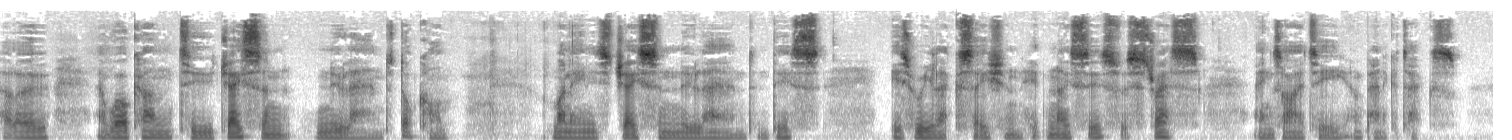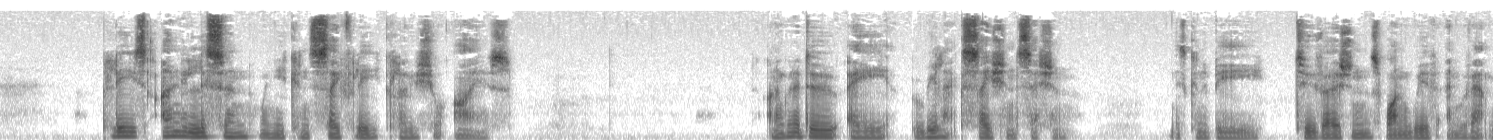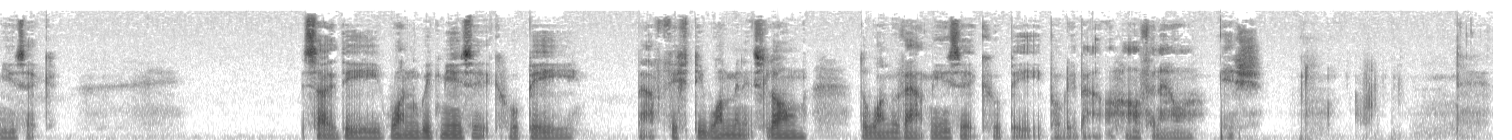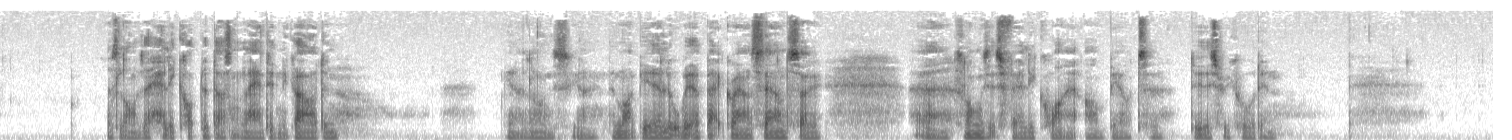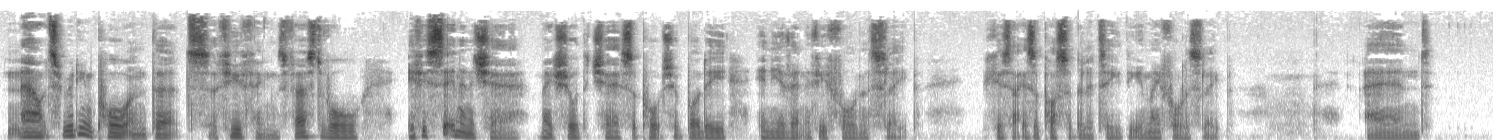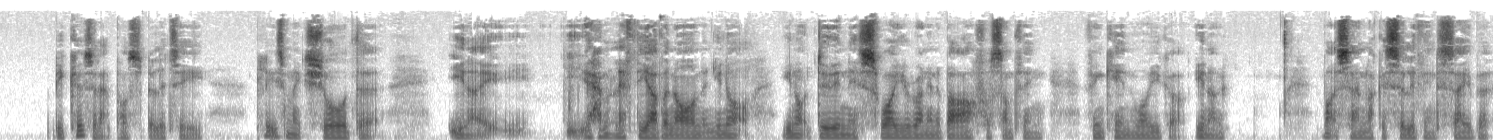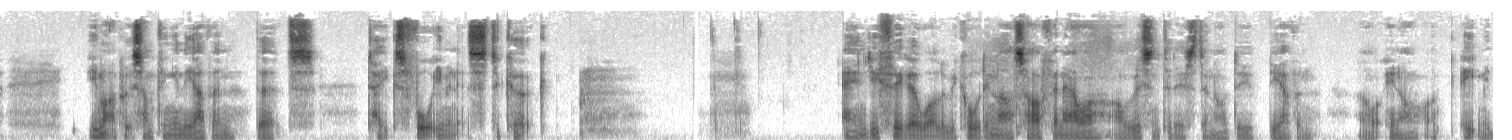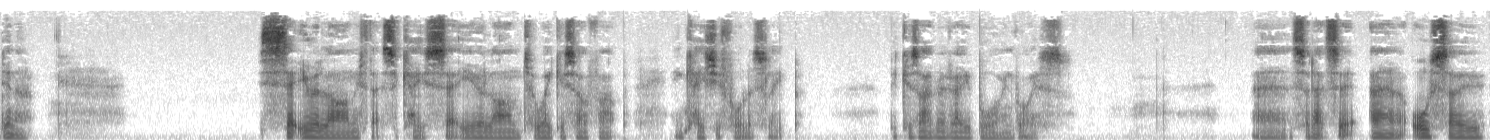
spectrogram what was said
Hello and welcome to jasonnewland.com. My name is Jason Newland and this is relaxation hypnosis for stress, anxiety and panic attacks. Please only listen when you can safely close your eyes. And I'm going to do a relaxation session. It's going to be two versions, one with and without music. So the one with music will be about 51 minutes long. The one without music will be probably about half an hour ish. As long as a helicopter doesn't land in the garden. You know, as long as, you know, there might be a little bit of background sound, so uh, as long as it's fairly quiet, I'll be able to do this recording. Now, it's really important that a few things. First of all, if you're sitting in a chair, make sure the chair supports your body in the event if you falling asleep, because that is a possibility that you may fall asleep. And because of that possibility, please make sure that you know you haven't left the oven on and you're not you're not doing this while you're running a bath or something, thinking, well, you got you know, it might sound like a silly thing to say, but you might put something in the oven that takes 40 minutes to cook. And you figure, well, the recording lasts half an hour, I'll listen to this, then I'll do the oven. I'll, you know, I'll eat my dinner. Set your alarm if that's the case. Set your alarm to wake yourself up in case you fall asleep. Because I have a very boring voice. Uh, so that's it. Uh, also,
